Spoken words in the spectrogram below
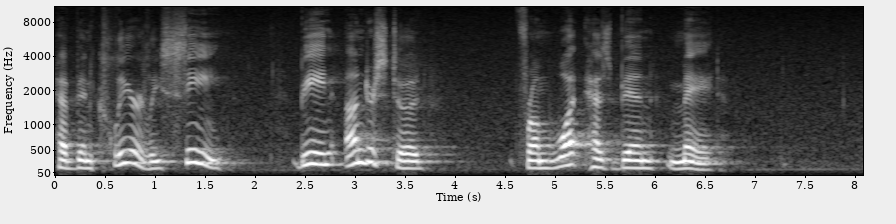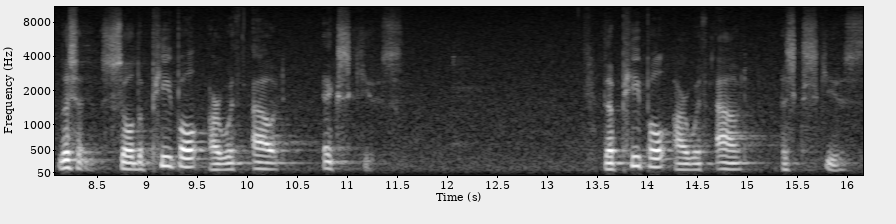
have been clearly seen, being understood from what has been made." Listen, so the people are without excuse. The people are without excuse.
